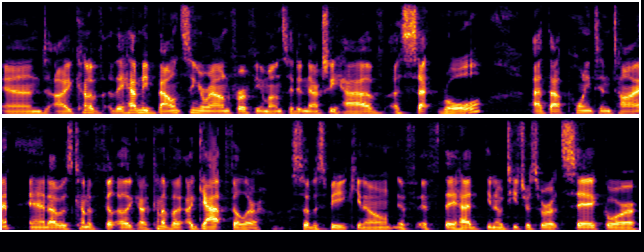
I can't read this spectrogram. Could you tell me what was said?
and I kind of they had me bouncing around for a few months. I didn't actually have a set role at that point in time and i was kind of fill, like a kind of a, a, gap filler so to speak you know if if they had you know teachers were sick or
